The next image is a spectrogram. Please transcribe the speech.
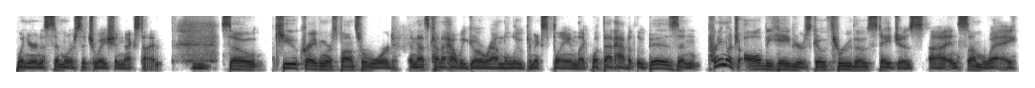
when you're in a similar situation next time. Mm-hmm. so cue craving response reward and that's kind of how we go around the loop and explain like what that habit loop is and pretty much all behaviors go through those stages uh, in some way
